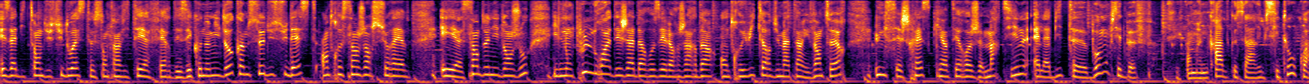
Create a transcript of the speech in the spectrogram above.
Les habitants du sud-ouest sont invités à faire des économies d'eau comme ceux du sud-est entre Saint-Georges-sur-Ève et Saint-Denis d'Anjou. Ils n'ont plus le droit déjà d'arroser leur jardin entre 8h du matin et 20h. Une sécheresse qui interroge Martine. Elle habite Beaumont-Pied-de-Bœuf c'est quand même grave que ça arrive si tôt, quoi.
